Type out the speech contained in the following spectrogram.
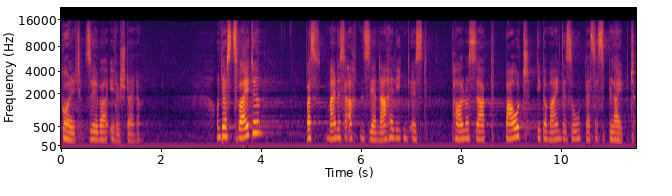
Gold, Silber, Edelsteine? Und das Zweite, was meines Erachtens sehr naheliegend ist, Paulus sagt, baut die Gemeinde so, dass es bleibt.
